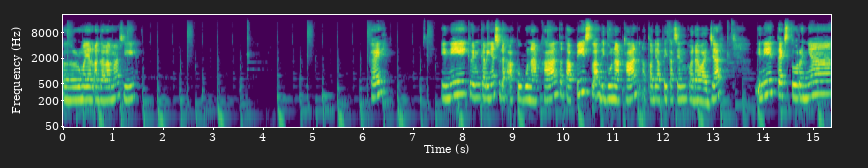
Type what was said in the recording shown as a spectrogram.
uh, lumayan agak lama sih. Okay? ini krim kelinya sudah aku gunakan tetapi setelah digunakan atau diaplikasikan pada wajah ini teksturnya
